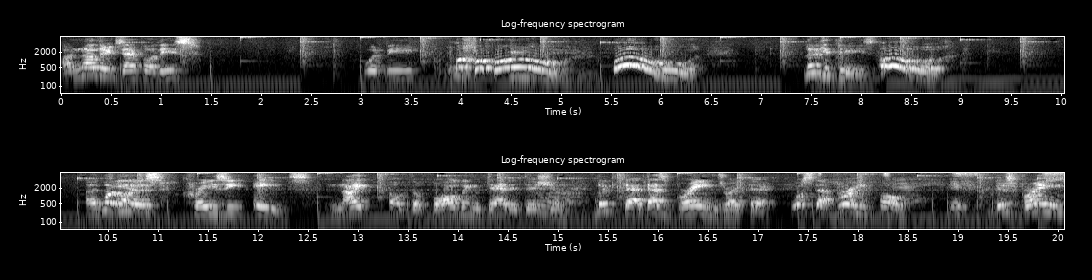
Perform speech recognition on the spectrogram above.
Another example of these would be. Woo! Look at these. Ooh! What are Adidas Crazy Eights, Night of the Balding Dead edition. Mm. Look at that. That's brains right there. What's that brain for? If this brain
